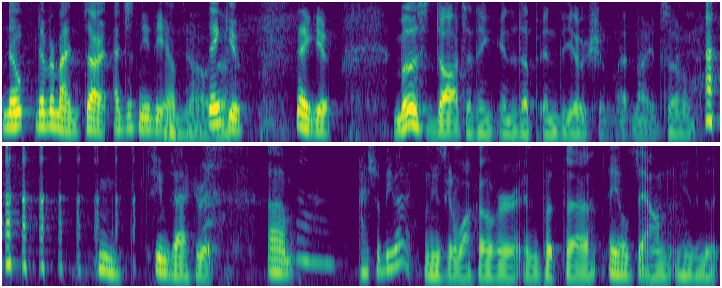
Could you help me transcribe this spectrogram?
no, never mind. Sorry, I just need the ales. No, Thank the- you. Thank you. Most darts, I think, ended up in the ocean at night, so. Hmm, seems accurate. Um, I shall be back. And he's going to walk over and put the ales down, and he's going to be like,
